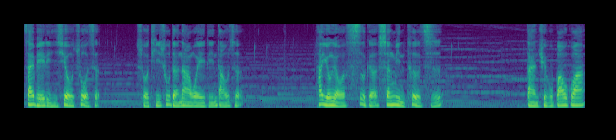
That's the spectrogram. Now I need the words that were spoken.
栽培领袖作者所提出的那位领导者，他拥有四个生命特质，但却不包括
